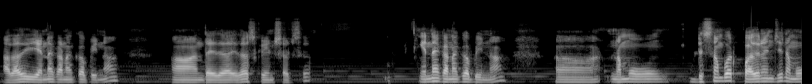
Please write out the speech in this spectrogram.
அதாவது இது என்ன கணக்கு அப்படின்னா, அந்த இதாக இதாக ஸ்க்ரீன்ஷாட்ஸு. என்ன கணக்கு அப்படின்னா, நம்ம டிசம்பர் 15 நம்ம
